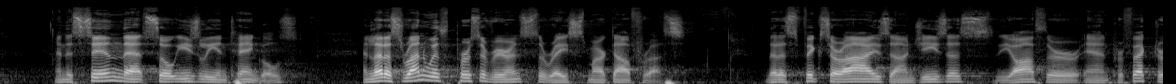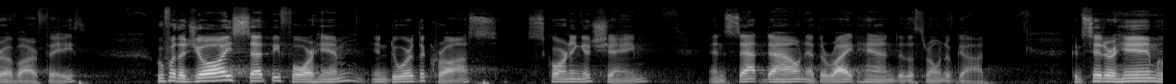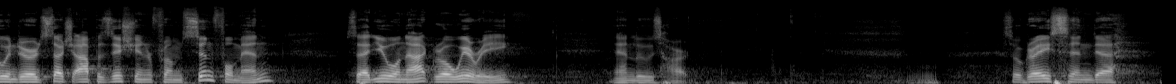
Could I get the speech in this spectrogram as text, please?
and the sin that so easily entangles and let us run with perseverance the race marked out for us. Let us fix our eyes on Jesus, the author and perfecter of our faith, who for the joy set before him endured the cross, scorning its shame, and sat down at the right hand of the throne of God. Consider him who endured such opposition from sinful men, so that you will not grow weary and lose heart. So, grace and uh,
